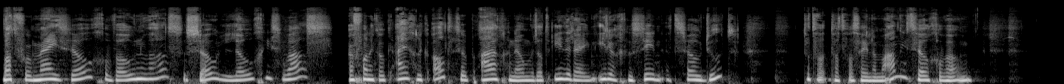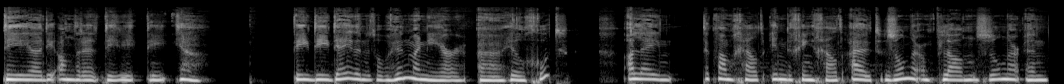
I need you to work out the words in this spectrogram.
Wat voor mij zo gewoon was, zo logisch was. Waarvan ik ook eigenlijk altijd heb aangenomen dat iedereen, ieder gezin het zo doet. Dat, dat was helemaal niet zo gewoon. Die, uh, die anderen, die, die, ja, die, die deden het op hun manier uh, heel goed. Alleen er kwam geld in, er ging geld uit. Zonder een plan, zonder een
